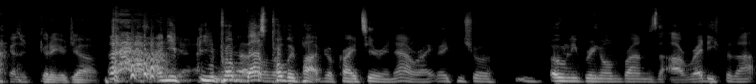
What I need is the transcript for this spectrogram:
You guys are good at your job. And you, Yeah. you prob- Yeah, that's totally. probably part of your criteria now, right? Making sure you only bring on brands that are ready for that.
